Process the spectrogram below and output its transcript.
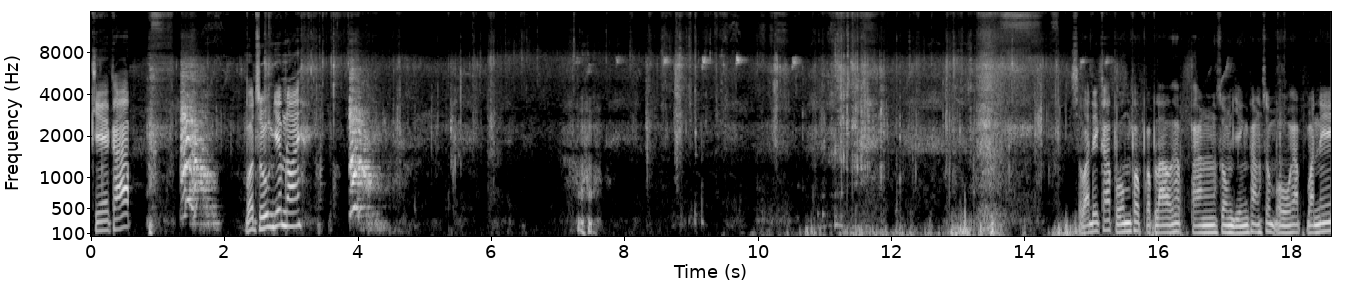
เคครับ บดสูงเยี่ยมหน่อย สวัสดีครับผมพบกับเราครับ พังสมหญิงพังส้มโอครับ วันนี้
